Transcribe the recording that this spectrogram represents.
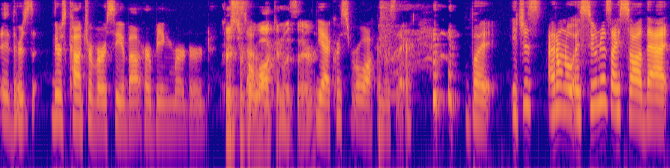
eh, there's there's controversy about her being murdered. Christopher. Walken was there. Yeah, Christopher Walken was there. but it just I don't know, as soon as I saw that,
